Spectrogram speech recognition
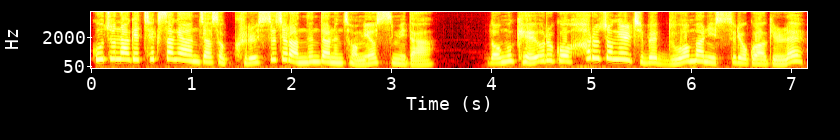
꾸준하게 책상에 앉아서 글을 쓰질 않는다는 점이었습니다. 너무 게으르고 하루 종일 집에 누워만 있으려고 하길래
